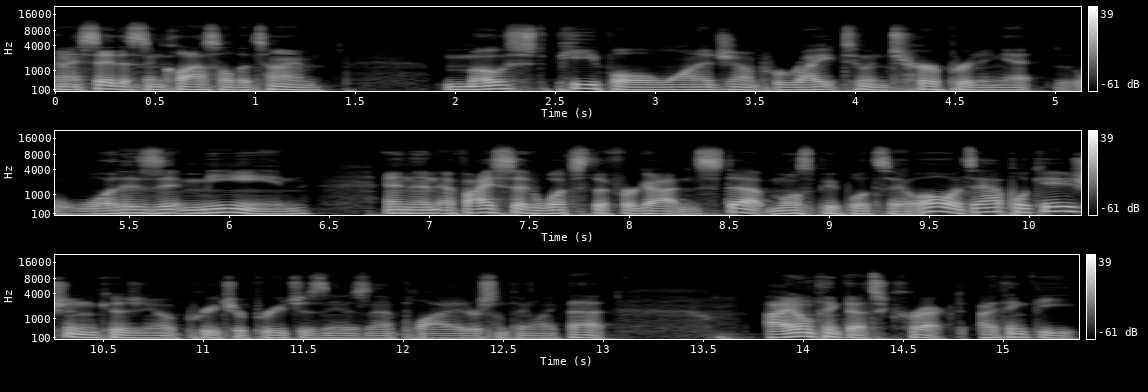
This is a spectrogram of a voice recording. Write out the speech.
And I say this in class all the time. Most people want to jump right to interpreting it. What does it mean? And then if I said, what's the forgotten step? Most people would say, oh, it's application because, you know, preacher preaches and he doesn't apply it or something like that. I don't think that's correct. I think the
